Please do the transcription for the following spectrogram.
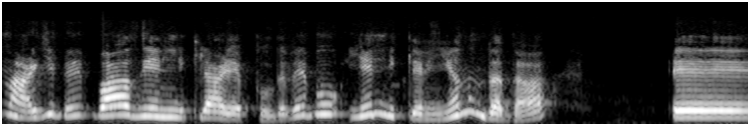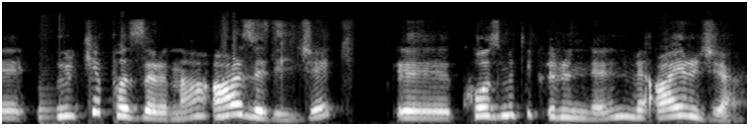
bunlar gibi bazı yenilikler yapıldı ve bu yeniliklerin yanında da e, ülke pazarına arz edilecek e, kozmetik ürünlerin ve ayrıca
